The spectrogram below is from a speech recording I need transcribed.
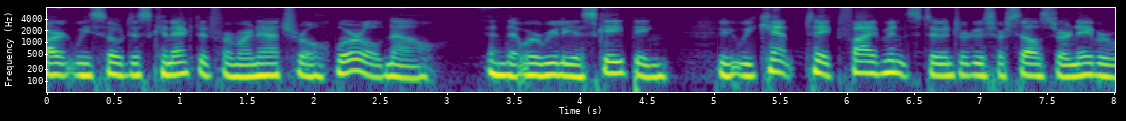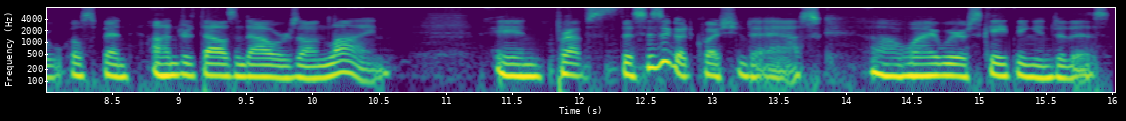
Aren't we so disconnected from our natural world now? And that we're really escaping. We, can't take five minutes to introduce ourselves to our neighbor, but we'll spend 100,000 hours online. And perhaps this is a good question to ask uh, why we're escaping into this.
